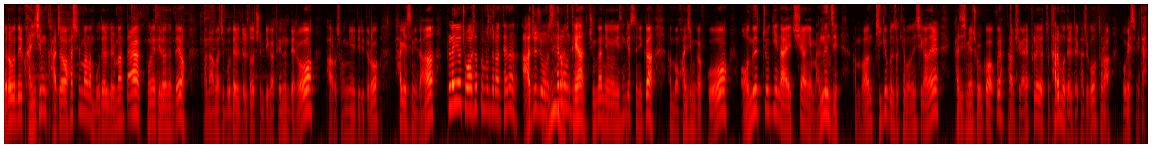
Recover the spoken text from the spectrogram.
여러분들이 관심 가져 하실 만한 모델들만 딱 보내드렸는데요. 어, 나머지 모델들도 준비가 되는 대로 바로 정리해 드리도록 하겠습니다. 플레이어 좋아하셨던 분들한테는 아주 좋은 음, 새로운 맞아요. 대안 중간 영역이 생겼으니까 한번 관심 갖고 어느 쪽이 나의 취향에 맞는지 한번 비교 분석해 보는 시간을 가지시면 좋을 것 같고요. 다음 시간에 플레이어 2 다른 모델들 가지고 돌아오겠습니다.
